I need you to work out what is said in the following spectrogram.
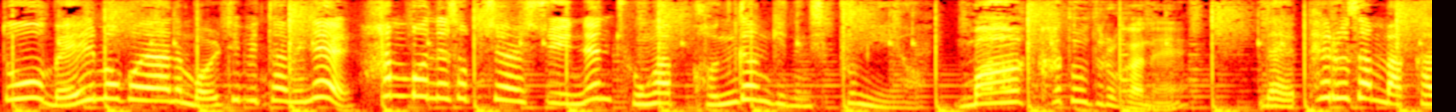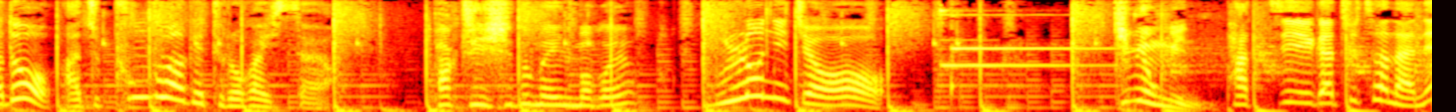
또 매일 먹어야 하는 멀티비타민을 한 번에 섭취할 수 있는 종합 건강 기능식품이에요. 마카도 들어가네. 네, 페루산 마카도 아주 풍부하게 들어가 있어요. 박지희 씨도 매일 먹어요? 물론이죠. 김용민, 박지희가 추천하는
